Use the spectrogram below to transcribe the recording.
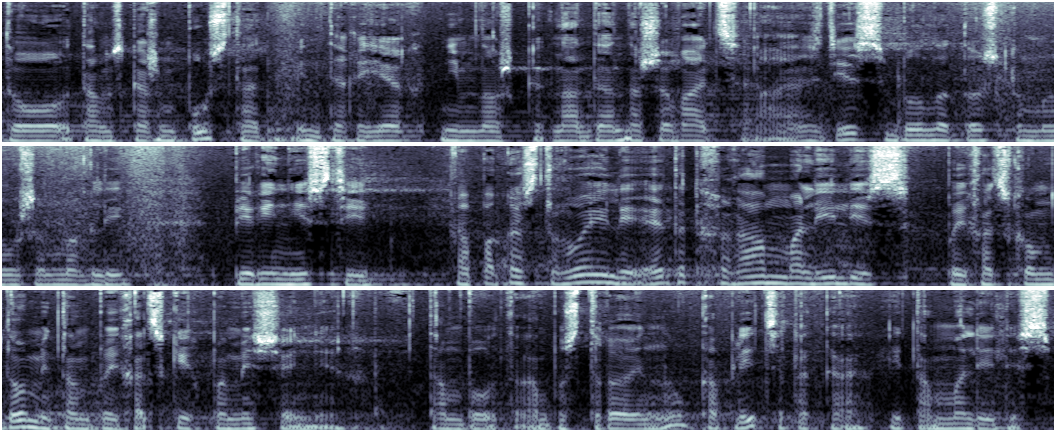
то там, скажем, пусто, интерьер немножко надо наживать. А здесь было то, что мы уже могли перенести. А пока строили этот храм, молились в приходском доме, там в приходских помещениях. Там был обустроен, ну, каплица такая, и там молились.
